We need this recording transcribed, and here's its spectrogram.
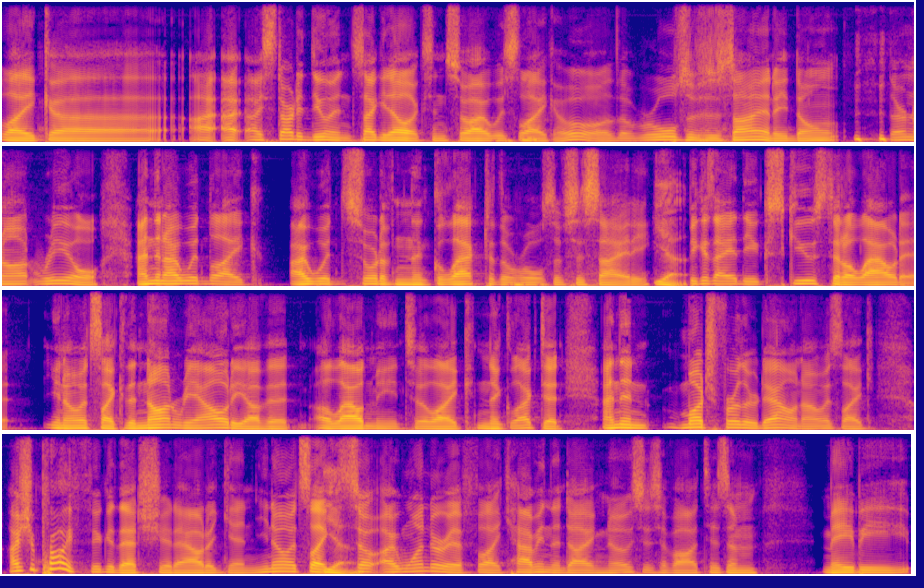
like uh I I- started doing psychedelics and so I was like oh the rules of society don't they're not real and then I would like I would sort of neglect the rules of society yeah because I had the excuse that allowed it. You know, it's like the non-reality of it allowed me to like neglect it. And then much further down, I was like, I should probably figure that shit out again. You know, it's like Yeah. so I wonder if like having the diagnosis of autism maybe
